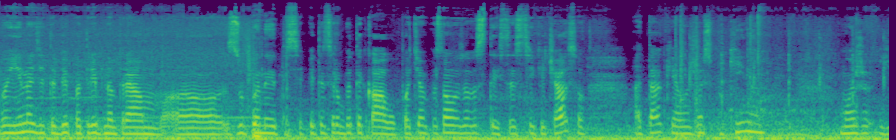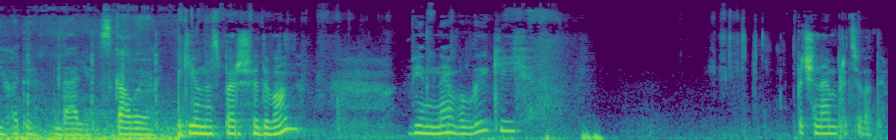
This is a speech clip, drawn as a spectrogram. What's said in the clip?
Бо іноді тобі потрібно прям е, зупинитися, піти зробити каву, потім знову завестися стільки часу. А так я вже спокійно можу їхати далі з кавою. Такий у нас перший диван. Він невеликий. Починаємо працювати.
